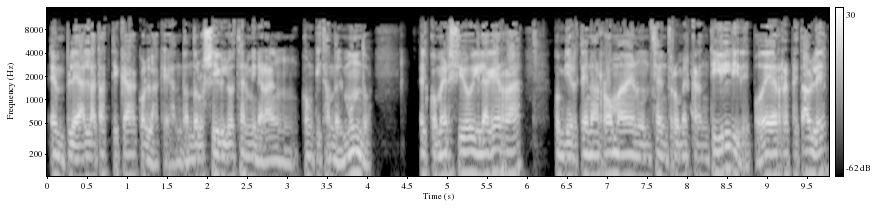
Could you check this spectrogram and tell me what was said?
emplean la táctica con la que andando los siglos terminarán conquistando el mundo. El comercio y la guerra convierten a Roma en un centro mercantil y de poder respetable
